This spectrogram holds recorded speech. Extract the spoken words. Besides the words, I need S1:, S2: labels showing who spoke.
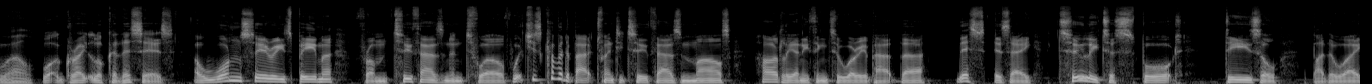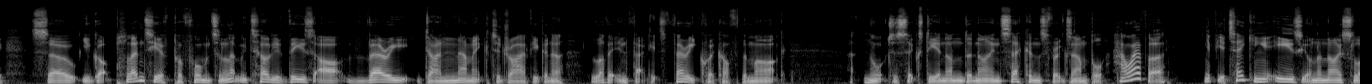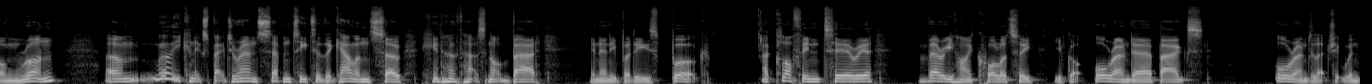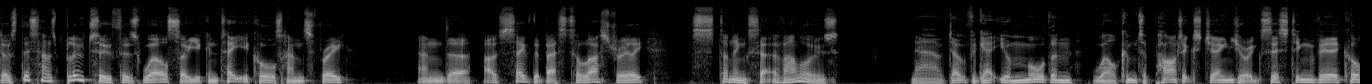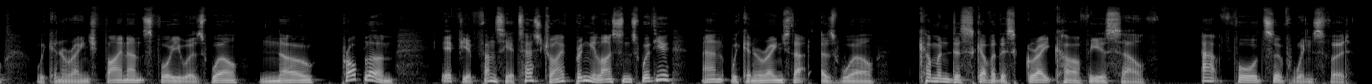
S1: Well, what a great looker this is. A 1 Series Beamer from 2012, which has covered about 22,000 miles. Hardly anything to worry about there. This is a 2 litre sport diesel, by the way, so you got plenty of performance. And let me tell you, these are very dynamic to drive. You're going to love it. In fact, it's very quick off the mark. At 0 to 60 in under 9 seconds, for example. However, if you're taking it easy on a nice long run, um, well, you can expect around 70 to the gallon, so you know that's not bad in anybody's book. A cloth interior, very high quality. You've got all round airbags, all round electric windows. This has Bluetooth as well, so you can take your calls hands free. And uh, I've saved the best to last, really. A stunning set of alloys. Now, don't forget you're more than welcome to part exchange your existing vehicle. We can arrange finance for you as well. No problem. If you fancy a test drive, bring your license with you and we can arrange that as well. Come and discover this great car for yourself at Fords of Winsford.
